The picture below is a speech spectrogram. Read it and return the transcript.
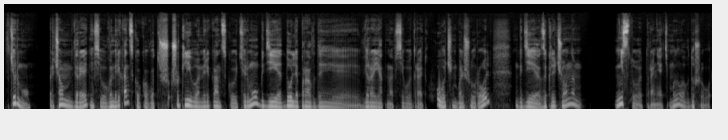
в тюрьму, причем, вероятнее всего, в американскую, вот шутливую американскую тюрьму, где доля правды, вероятно, всего играет очень большую роль, где заключенным не стоит ронять мыло в душевой.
